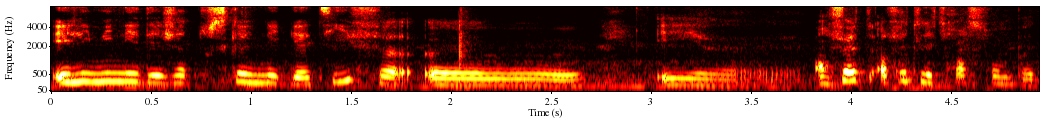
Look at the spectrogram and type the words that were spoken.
éliminer déjà tout ce qui est négatif. Euh, et euh, en, fait, en fait, les trois sont bonnes.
